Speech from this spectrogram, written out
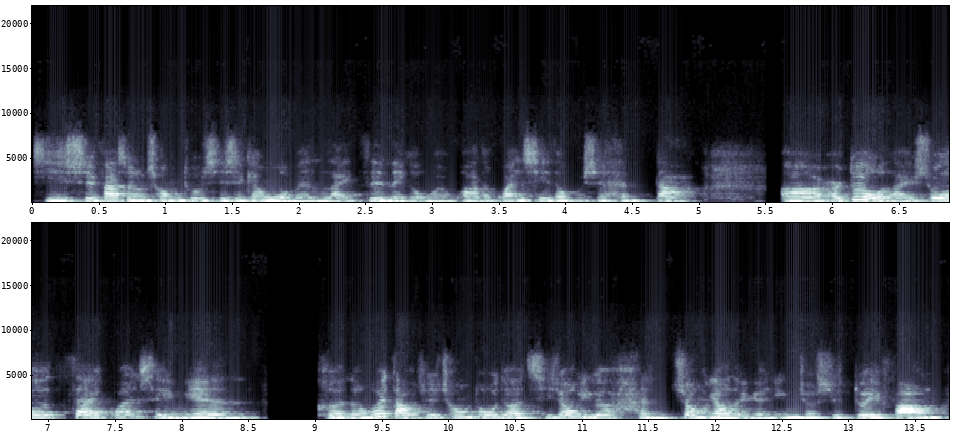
即使发生冲突，其实跟我们来自哪个文化的关系都不是很大。啊，而对我来说，在关系里面可能会导致冲突的其中一个很重要的原因，就是对方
